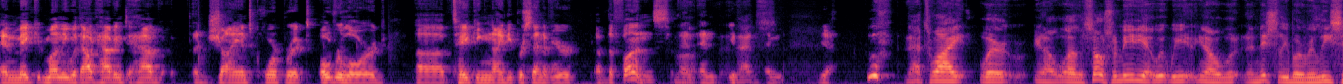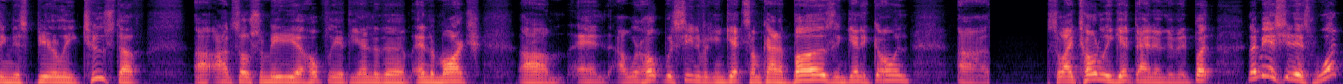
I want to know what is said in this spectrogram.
and make money without having to have a giant corporate overlord uh, taking ninety percent of your of the funds, and, and, that's, and yeah. Oof. That's why we're, you know, well, the social media, we, we, you know, initially we're releasing this Beer League 2 stuff uh, on social media. Hopefully at the end of the end of March, um, and uh, we're hope we're seeing if we can get some kind of buzz and get it going. Uh, so I totally get that end of it. But let me ask you this: What,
